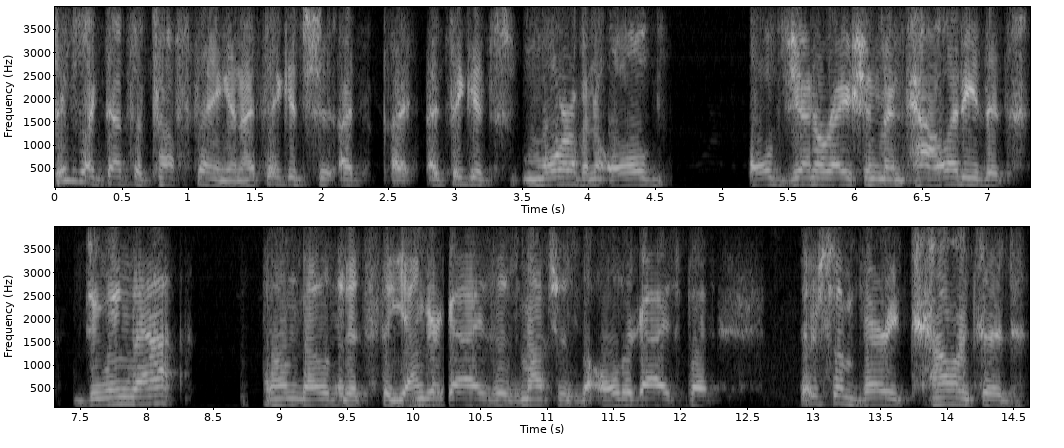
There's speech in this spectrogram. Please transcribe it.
seems like that's a tough thing, and I think it's I, I, I think it's more of an old old generation mentality that's doing that. I don't know that it's the younger guys as much as the older guys, but there's some very talented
